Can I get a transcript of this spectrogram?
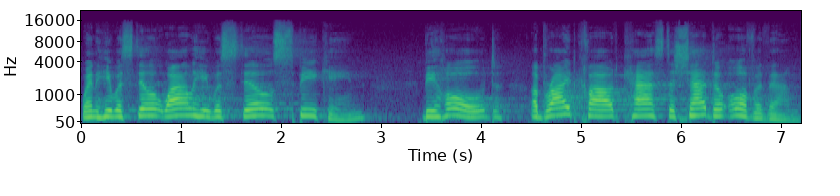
When he was still, while he was still speaking, behold, a bright cloud cast a shadow over them.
